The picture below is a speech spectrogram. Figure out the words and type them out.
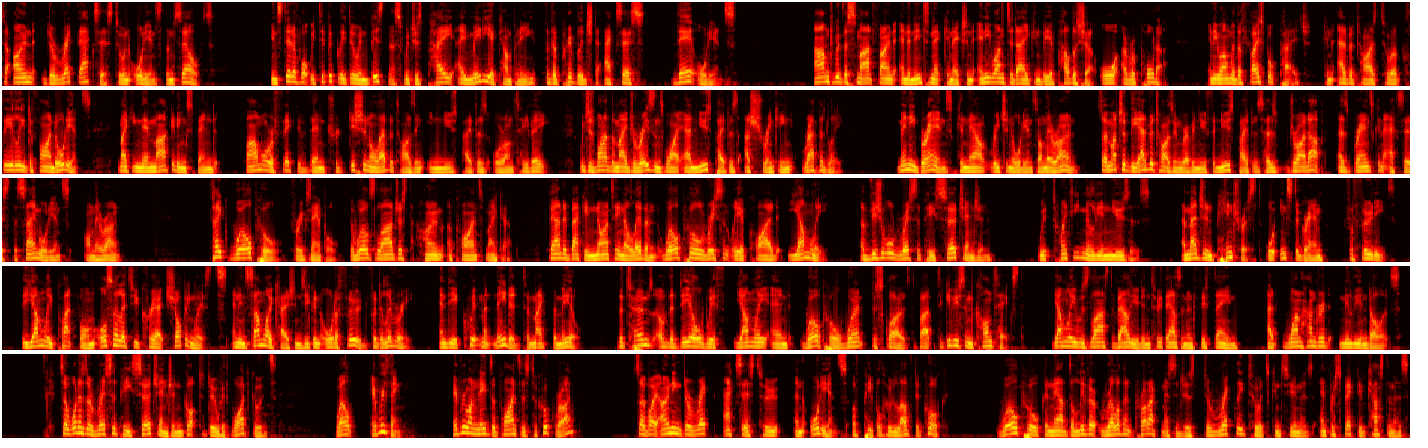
to own direct access to an audience themselves instead of what we typically do in business, which is pay a media company for the privilege to access their audience. Armed with a smartphone and an internet connection, anyone today can be a publisher or a reporter. Anyone with a Facebook page can advertise to a clearly defined audience, making their marketing spend far more effective than traditional advertising in newspapers or on TV, which is one of the major reasons why our newspapers are shrinking rapidly. Many brands can now reach an audience on their own. So much of the advertising revenue for newspapers has dried up as brands can access the same audience on their own. Take Whirlpool, for example, the world's largest home appliance maker. Founded back in 1911, Whirlpool recently acquired Yummly, a visual recipe search engine with 20 million users. Imagine Pinterest or Instagram for foodies. The Yummly platform also lets you create shopping lists, and in some locations, you can order food for delivery and the equipment needed to make the meal. The terms of the deal with Yummly and Whirlpool weren't disclosed, but to give you some context, Yummly was last valued in 2015 at $100 million. So, what has a recipe search engine got to do with white goods? Well, everything. Everyone needs appliances to cook, right? So, by owning direct access to an audience of people who love to cook, Whirlpool can now deliver relevant product messages directly to its consumers and prospective customers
